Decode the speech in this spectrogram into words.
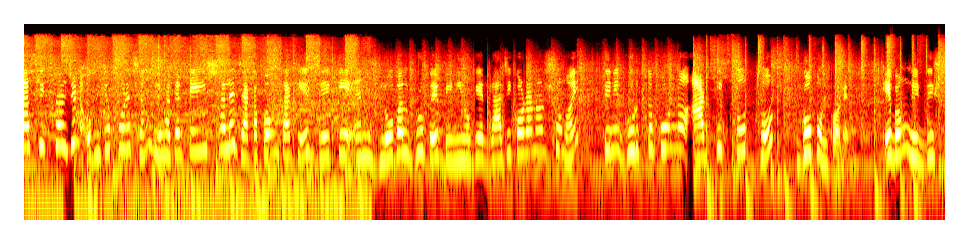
প্লাস্টিক সার্জন অভিযোগ করেছেন দুই সালে জাকাপং তাকে জেকেএন গ্লোবাল গ্রুপে বিনিয়োগের রাজি করানোর সময় তিনি গুরুত্বপূর্ণ আর্থিক তথ্য গোপন করেন এবং নির্দিষ্ট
